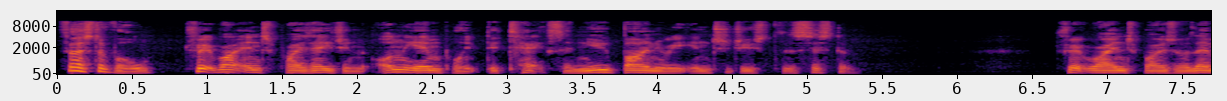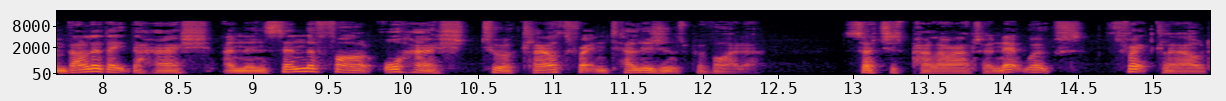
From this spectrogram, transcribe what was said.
First of all, Tripwire Enterprise Agent on the endpoint detects a new binary introduced to the system. Tripwire Enterprise will then validate the hash and then send the file or hash to a cloud threat intelligence provider, such as Palo Alto Networks, ThreatCloud,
